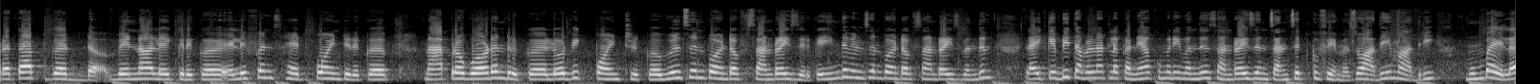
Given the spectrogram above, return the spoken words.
பிரதாப்கட் வெண்ணா லேக் இருக்குது எலிஃபென்ட்ஸ் ஹெட் பாயிண்ட் இருக்குது மேப்ரோ கார்டன் இருக்குது லோட்விக் பாயிண்ட் இருக்குது வில்சன் பாயிண்ட் ஆஃப் சன்ரைஸ் இருக்குது இந்த வில்சன் பாயிண்ட் ஆஃப் சன்ரைஸ் வந்து லைக் எப்படி தமிழ்நாட்டில் கன்னியாகுமரி வந்து சன்ரைஸ் அண்ட் சன்செட்க்கு ஃபேமஸோ அதே மாதிரி மும்பையில்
